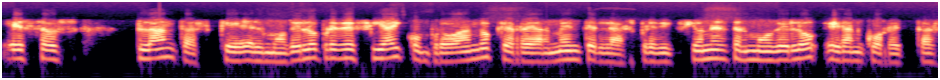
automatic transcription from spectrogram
esas plantas que el modelo predecía y comprobando que realmente las predicciones del modelo eran correctas,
